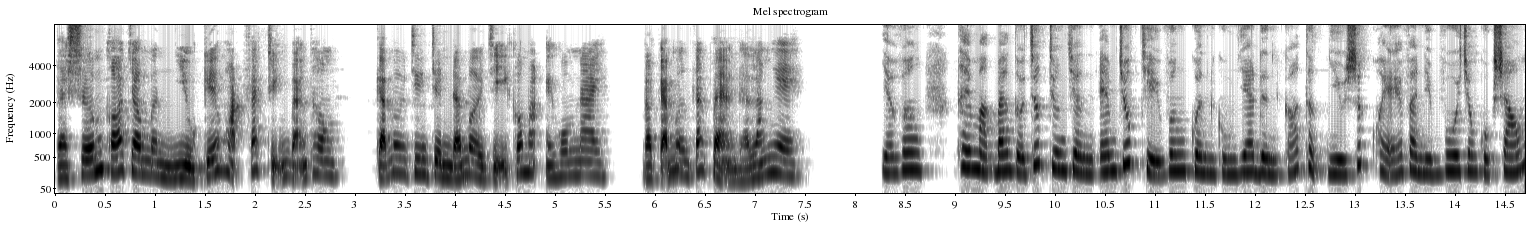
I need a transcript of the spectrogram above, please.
và sớm có cho mình nhiều kế hoạch phát triển bản thân. Cảm ơn chương trình đã mời chị có mặt ngày hôm nay và cảm ơn các bạn đã lắng nghe. Dạ vâng, thay mặt ban tổ chức chương trình, em chúc chị Vân Quỳnh cùng gia đình có thật nhiều sức khỏe và niềm vui trong cuộc sống.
